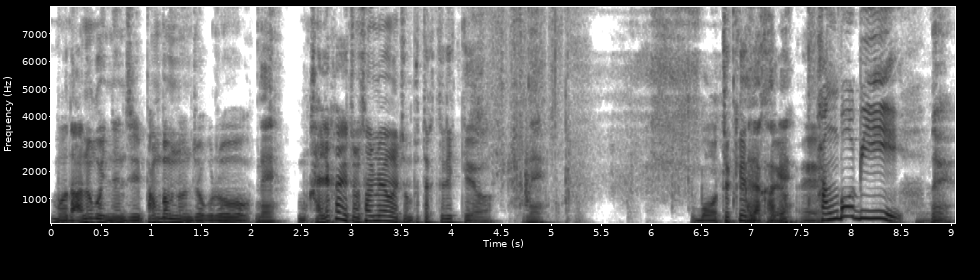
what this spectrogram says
뭐 나누고 있는지 방법론적으로 네. 뭐 간략하게 좀 설명을 좀 부탁드릴게요. 네. 뭐 어떻게 간략하게? 예. 방법이 네.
